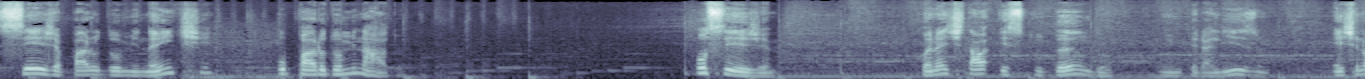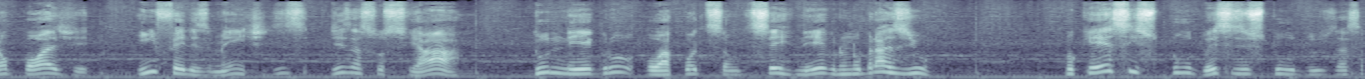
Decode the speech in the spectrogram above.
seja para o dominante ou para o dominado. Ou seja, quando a gente está estudando o imperialismo, a gente não pode, infelizmente, des desassociar do negro ou a condição de ser negro no Brasil. Porque esse estudo, esses estudos, essa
